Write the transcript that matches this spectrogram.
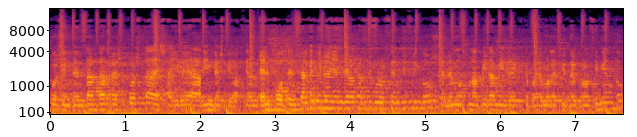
pues intentar dar respuesta a esa idea de investigación. El potencial que tiene hoy en día los artículos científicos, tenemos una pirámide que podríamos decir del conocimiento,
